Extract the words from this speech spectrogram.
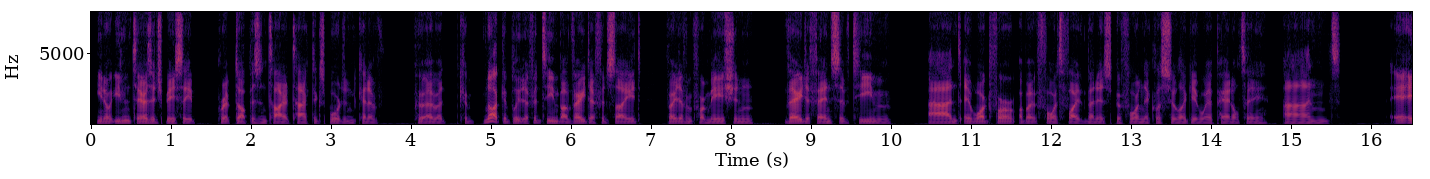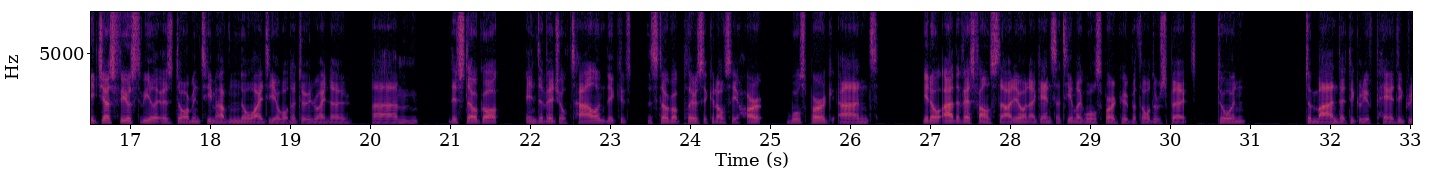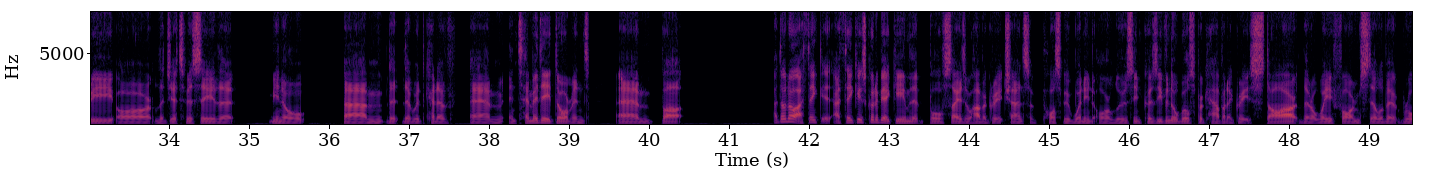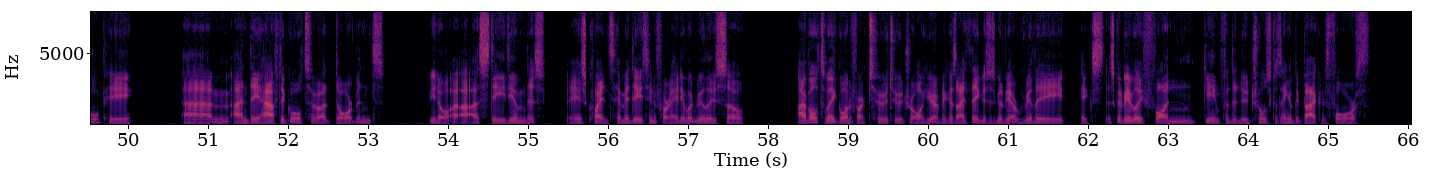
you know, even Terzic basically ripped up his entire tactics board and kind of put out a not a completely different team, but a very different side, very different formation, very defensive team and it worked for about four to five minutes before Niklas Süle gave away a penalty. And it, it, just feels to me like this Dortmund team have no idea what they're doing right now. Um, they've still got individual talent. They could they've still got players that can obviously hurt Wolfsburg. And, you know, at the Westfalenstadion against a team like Wolfsburg, who, with all the respect, don't demand a degree of pedigree or legitimacy that, you know, um, that, that would kind of um, intimidate Dortmund um, but I don't know. I think I think it's going to be a game that both sides will have a great chance of possibly winning or losing. Because even though Wolfsburg have had a great start, their away form still a bit ropey, um, and they have to go to a Dortmund, you know, a, a stadium that's is quite intimidating for anyone really. So I've ultimately gone for a two-two draw here because I think this is going to be a really it's, going to be a really fun game for the neutrals because I think it'll be back and forth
